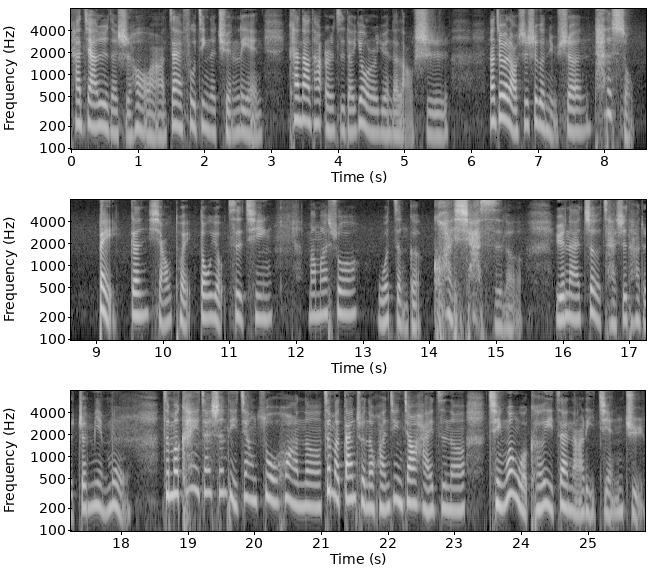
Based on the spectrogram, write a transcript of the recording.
她假日的时候啊，在附近的全联看到她儿子的幼儿园的老师，那这位老师是个女生，她的手背跟小腿都有刺青。妈妈说，我整个快吓死了。原来这才是他的真面目，怎么可以在身体这样作画呢？这么单纯的环境教孩子呢？请问我可以在哪里检举？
